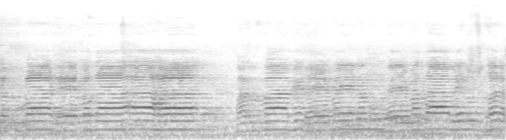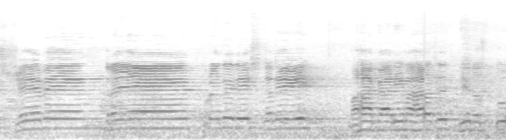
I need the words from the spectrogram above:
सर्वा देवताः सर्वाभिदेवैनं देवताभिरुद्धर देवेन्द्रये प्रतिष्ठति महाकाली महासिद्धिरस्तु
